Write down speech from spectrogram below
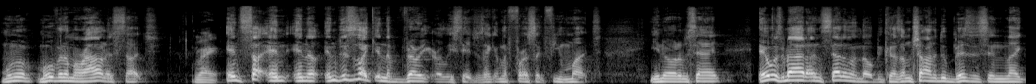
moving, moving him around as such. Right. And so and and, uh, and this is like in the very early stages, like in the first like few months. You know what I'm saying? It was mad unsettling though because I'm trying to do business and like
